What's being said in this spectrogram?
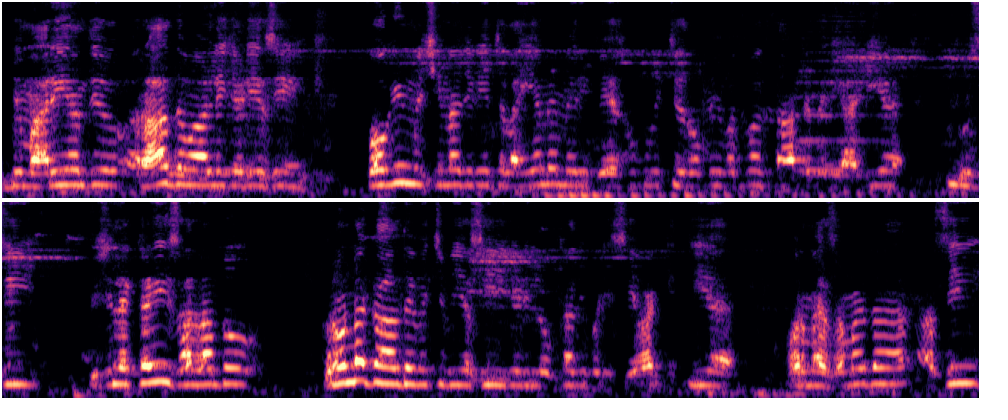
ਬਿਮਾਰੀਆਂ ਦੀ ਰਾਹਤ ਦਿਵਾਉਣ ਲਈ ਜਿਹੜੀ ਅਸੀਂ ਫੋਗਿੰਗ ਮਸ਼ੀਨਾਂ ਜਿਹੜੀਆਂ ਚਲਾਈਆਂ ਨੇ, ਮੇਰੀ ਫੇਸਬੁੱਕ ਵਿੱਚ ਰੋਮੀ ਮਤਵਤ ਨਾਂ ਤੇ ਮੇਰੀ ਆਈਡੀ ਹੈ। ਤੁਸੀਂ ਪਿਛਲੇ ਕਈ ਸਾਲਾਂ ਤੋਂ ਕਰੋਨਾ ਕਾਲ ਦੇ ਵਿੱਚ ਵੀ ਅਸੀਂ ਜਿਹੜੀ ਲੋਕਾਂ ਦੀ ਬੜੀ ਸੇਵਾ ਕੀਤੀ ਹੈ ਔਰ ਮੈਂ ਸਮਝਦਾ ਅਸੀਂ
